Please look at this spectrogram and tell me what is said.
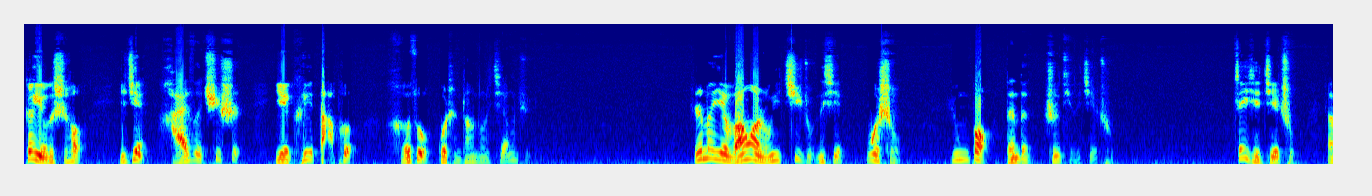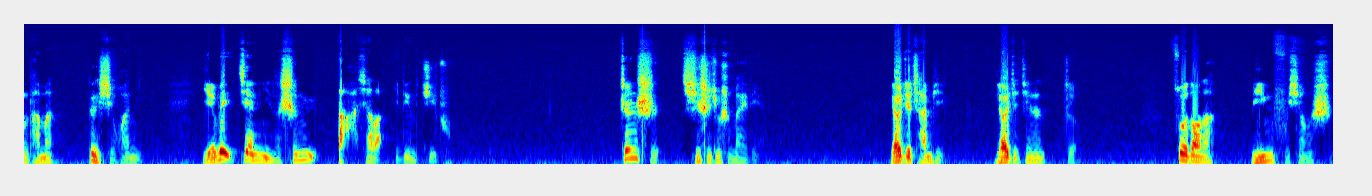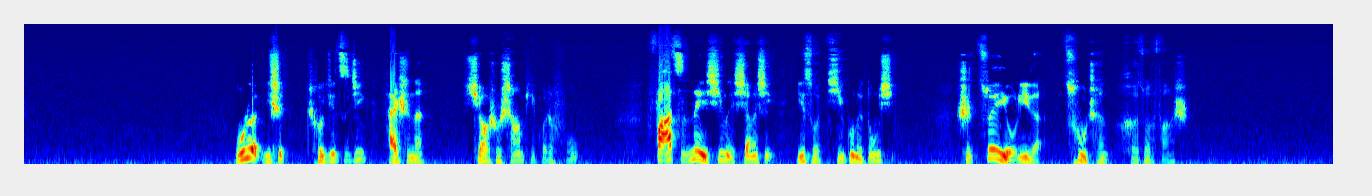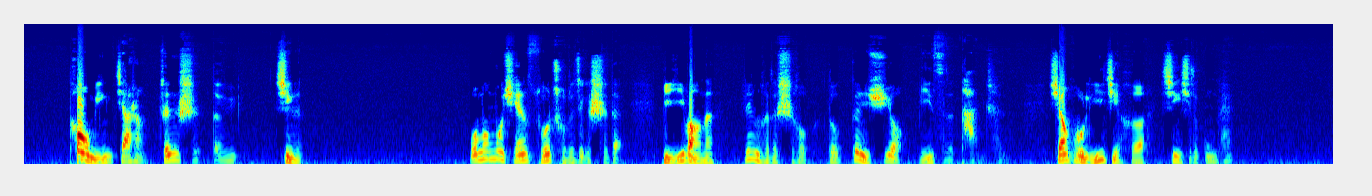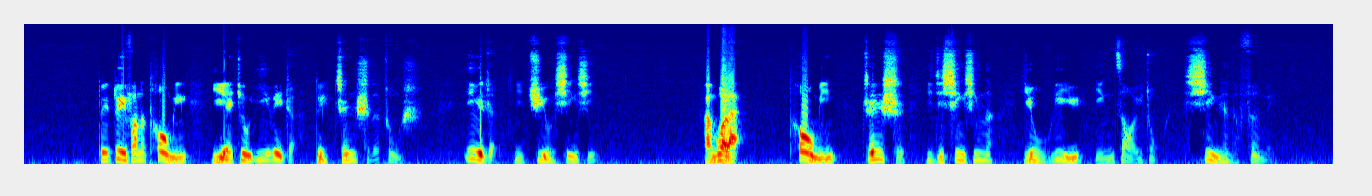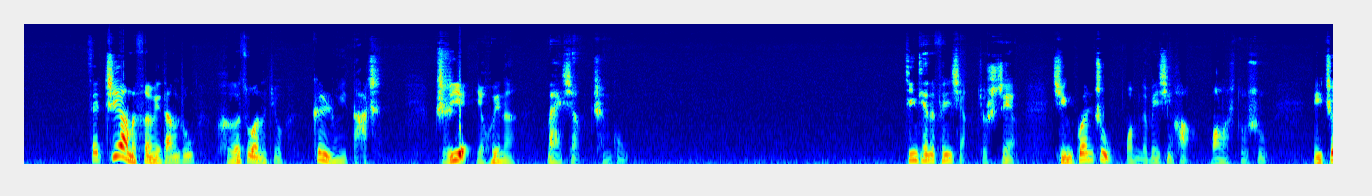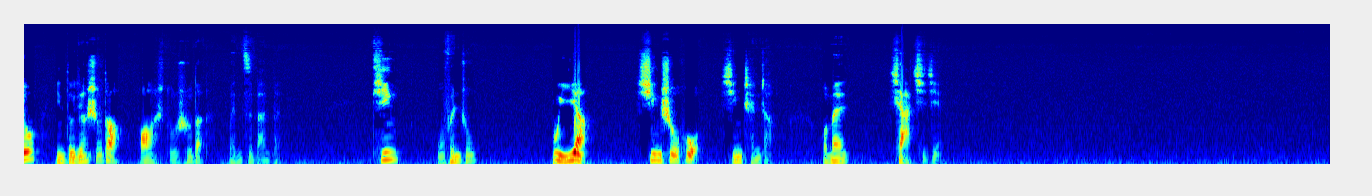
更有的时候，一件孩子的去世也可以打破合作过程当中的僵局。人们也往往容易记住那些握手、拥抱等等肢体的接触，这些接触让他们更喜欢你，也为建立你的声誉打下了一定的基础。真实其实就是卖点。了解产品，了解竞争者，做到呢名副相识。无论你是筹集资金，还是呢销售商品或者服务，发自内心的相信你所提供的东西，是最有力的促成合作的方式。透明加上真实等于信任。我们目前所处的这个时代，比以往呢任何的时候都更需要彼此的坦诚，相互理解和信息的公开。对对方的透明，也就意味着对真实的重视，意味着你具有信心。反过来，透明、真实以及信心呢，有利于营造一种信任的氛围。在这样的氛围当中，合作呢就更容易达成，职业也会呢迈向成功。今天的分享就是这样，请关注我们的微信号“王老师读书”，每周您都将收到王老师读书的文字版本。听五分钟，不一样，新收获，新成长。我们下期见。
